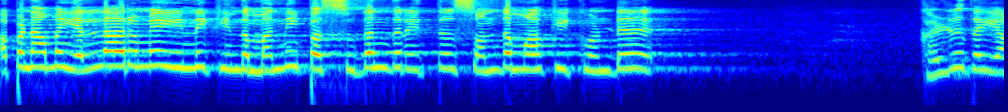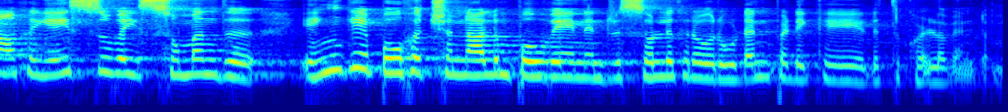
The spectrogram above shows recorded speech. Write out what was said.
அப்ப நாம எல்லாருமே இன்னைக்கு இந்த மன்னிப்பை சுதந்திரித்து சொந்தமாக்கி கொண்டு கழுதையாக இயேசுவை சுமந்து எங்கே போகச் சொன்னாலும் போவேன் என்று சொல்லுகிற ஒரு உடன்படிக்கையை எடுத்துக்கொள்ள வேண்டும்.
